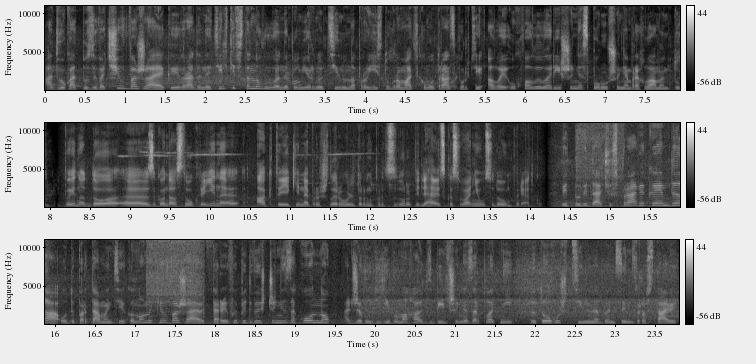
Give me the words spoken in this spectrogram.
Адвокат позивачів вважає, Київрада не тільки встановила непомірну ціну на проїзд у громадському транспорті, але й ухвалила рішення з порушенням регламенту. Відповідно до е, законодавства України, акти, які не пройшли регуляторну процедуру, підлягають скасуванню у судовому порядку. Відповідач у справі КМДА у департаменті економіки вважають, тарифи підвищені законно, адже водії вимагають збільшення зарплатні. До того ж, ціни на бензин зростають.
